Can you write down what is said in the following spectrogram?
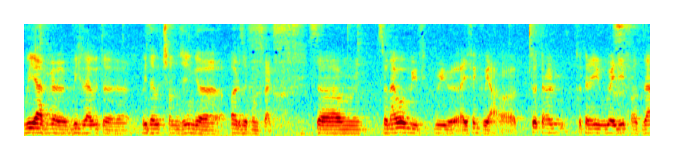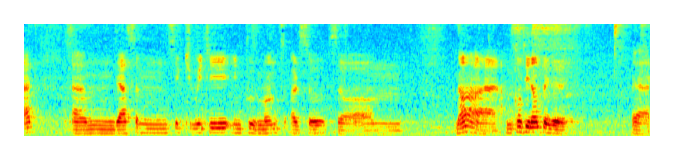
we have uh, without uh, without changing uh, all the contracts. So um, so now we we I think we are uh, totally totally ready for that. Um, there are some security improvement also. So um, no, uh, I'm confident in the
